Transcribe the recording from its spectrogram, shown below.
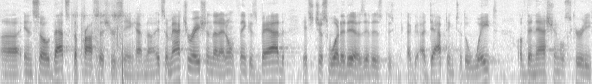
Uh, and so that's the process you're seeing happen now. It's a maturation that I don't think is bad. It's just what it is. It is adapting to the weight of the national security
